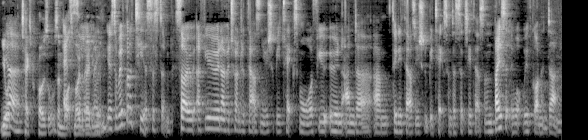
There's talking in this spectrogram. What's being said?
your yeah. tax proposals and what's Absolutely. motivating them? Yeah, so we've got a tier system. So if you earn over 200,000, you should be taxed more. If you earn under um, 30,000, you shouldn't be taxed under 60,000. And basically what we've gone and done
